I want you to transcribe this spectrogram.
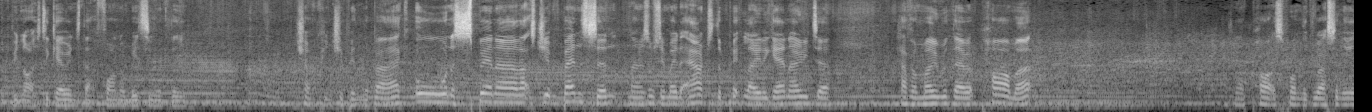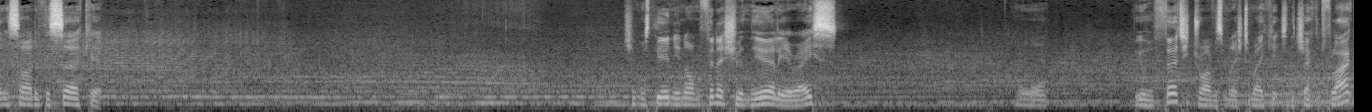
It'd be nice to go into that final meeting with the championship in the bag. Oh, and a spinner. That's Jim Benson. Now he's obviously made it out to the pit lane again, only to have a moment there at Palmer. Now parts upon the grass on the inside of the circuit. Jim was the only non-finisher in the earlier race. Or the other 30 drivers managed to make it to the checkered flag.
